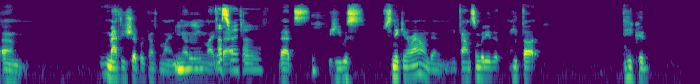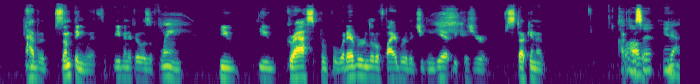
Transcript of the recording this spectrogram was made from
Um, Matthew Shepard comes to mind. You know what I Mhm. mean? Like That's that. what I thought of. That's he was sneaking around and he found somebody that he thought he could have a, something with, even if it was a fling. You you grasp for whatever little fiber that you can get because you're stuck in a Closet. Yeah. Yeah,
